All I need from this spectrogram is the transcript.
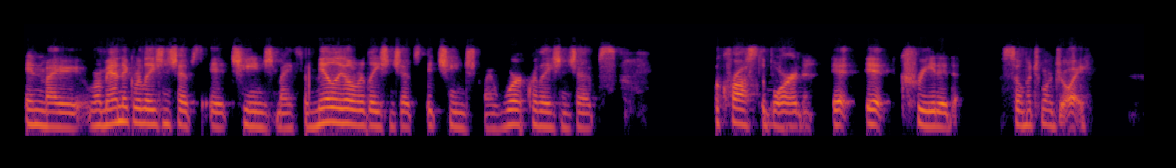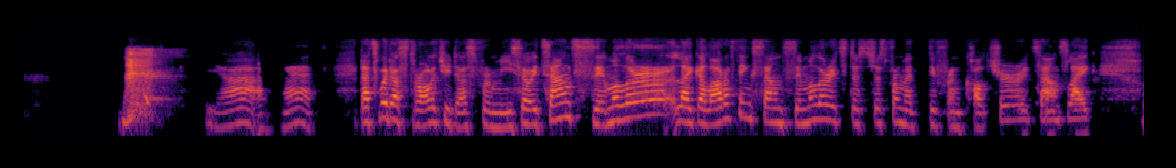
in my romantic relationships it changed my familial relationships it changed my work relationships across the board it it created so much more joy yeah i bet that's what astrology does for me. So it sounds similar, like a lot of things sound similar. It's just just from a different culture, it sounds like.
